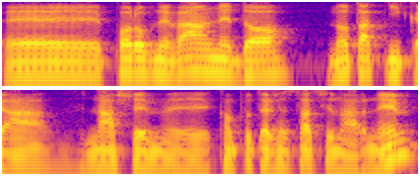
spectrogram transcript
y, porównywalny do notatnika w naszym y, komputerze stacjonarnym.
